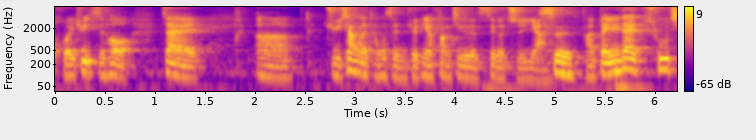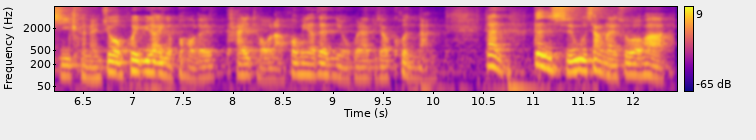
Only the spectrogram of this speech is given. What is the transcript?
回去之后在呃。沮丧的同时，你决定要放弃这个这个职涯，是啊，等于在初期可能就会遇到一个不好的开头啦，后面要再扭回来比较困难。但更实务上来说的话，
